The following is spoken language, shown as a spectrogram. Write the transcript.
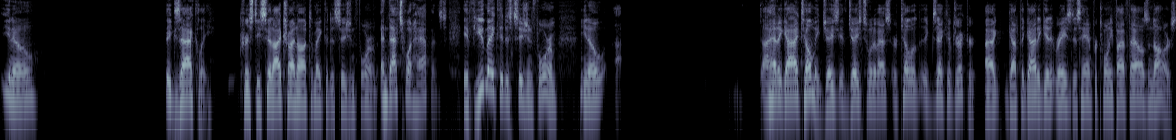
you know, exactly. Christy said, I try not to make the decision for him. And that's what happens. If you make the decision for him, you know, I, I had a guy tell me, Jason, if Jason would have asked or tell the executive director, I got the guy to get it raised his hand for $25,000.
